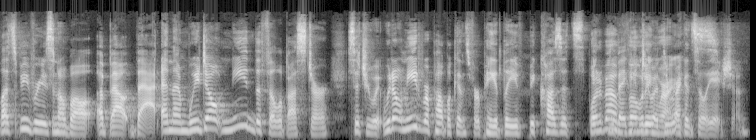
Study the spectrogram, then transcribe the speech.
Let's be reasonable about that, and then we don't need the filibuster situation. We don't need Republicans for paid leave because it's What about they can do voting it through rights? reconciliation.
